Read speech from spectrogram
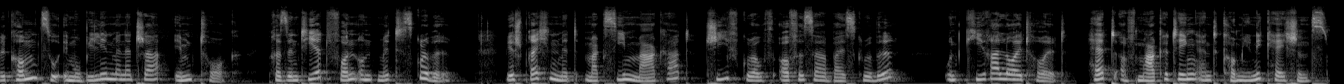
Willkommen zu Immobilienmanager im Talk, präsentiert von und mit Scribble. Wir sprechen mit Maxim Markert, Chief Growth Officer bei Scribble, und Kira Leuthold, Head of Marketing and Communications.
